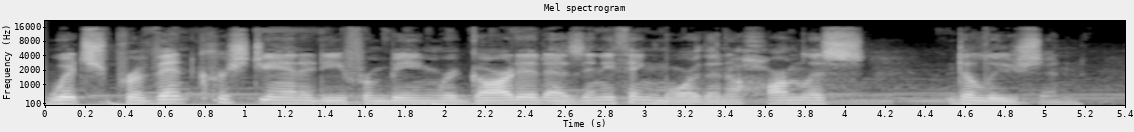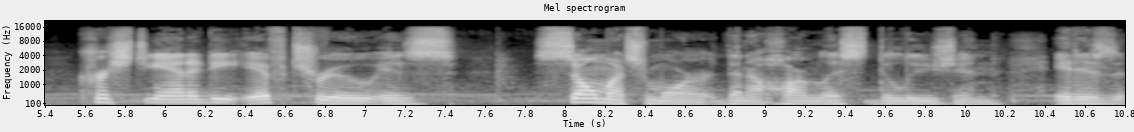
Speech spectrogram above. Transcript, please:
which prevent Christianity from being regarded as anything more than a harmless delusion. Christianity, if true, is so much more than a harmless delusion. It is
